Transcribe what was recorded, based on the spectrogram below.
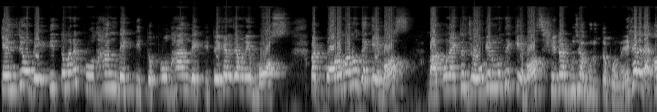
কেন্দ্রীয় ব্যক্তিত্ব মানে প্রধান ব্যক্তিত্ব প্রধান ব্যক্তিত্ব। এখানে যেমন এই বস বাট পরমাণুতে কে বস বা কোন একটা যৌগের মধ্যে কে বস, সেটা বোঝা গুরুত্বপূর্ণ। এখানে দেখো,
